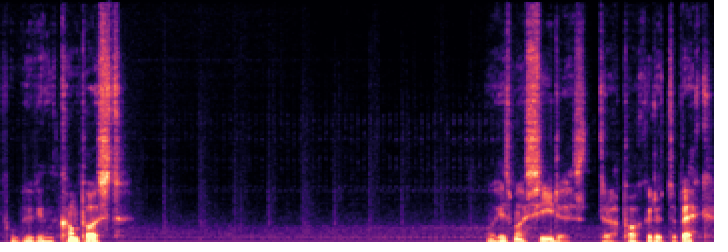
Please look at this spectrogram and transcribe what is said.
for moving the compost. Well, here's my seeders. Did I pocket at the back?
